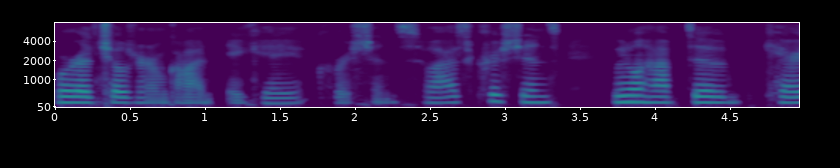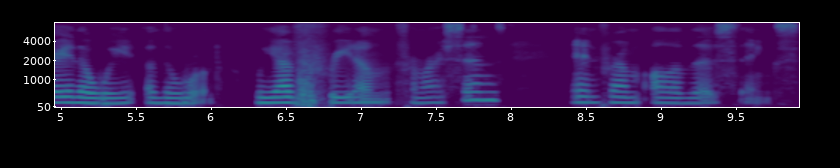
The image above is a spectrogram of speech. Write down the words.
We're the children of God, aka Christians. So, as Christians, we don't have to carry the weight of the world. We have freedom from our sins and from all of those things.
